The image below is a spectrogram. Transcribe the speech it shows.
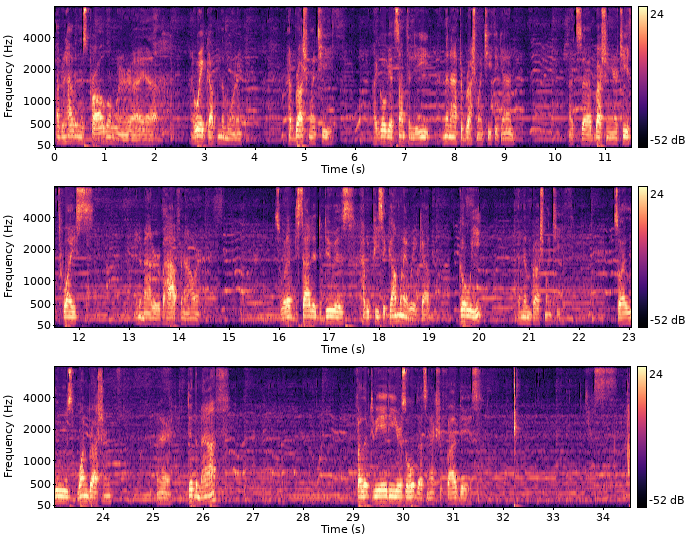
I've been having this problem where I, uh, I wake up in the morning, I brush my teeth, I go get something to eat, and then I have to brush my teeth again. That's uh, brushing your teeth twice in a matter of a half an hour. So what I've decided to do is have a piece of gum when I wake up, go eat, and then brush my teeth. So I lose one brushing, and I did the math. If I live to be 80 years old, that's an extra five days.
